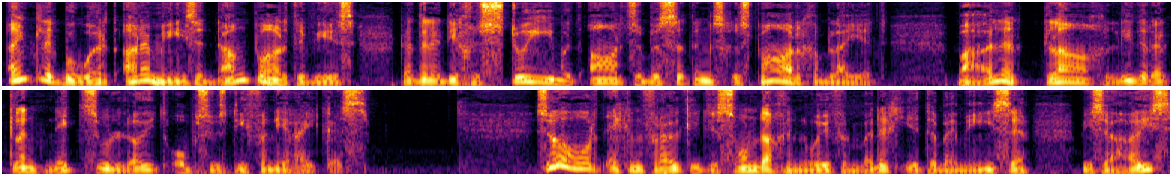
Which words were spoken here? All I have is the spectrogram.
Eintlik behoort arme mense dankbaar te wees dat hulle die gestoei met aardse besittings gespaar gebly het, maar hulle klaagliedere klink net so luid op soos die van die rykes. So word ek en vroutjie die Sondag genooi vir middagete by mense wie se huis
